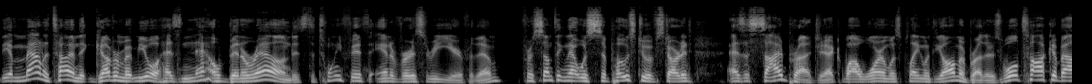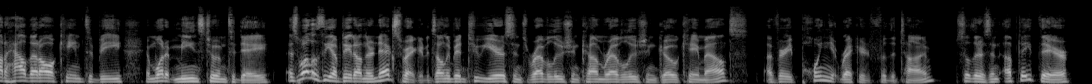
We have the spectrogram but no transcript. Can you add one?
the amount of time that Government Mule has now been around. It's the 25th anniversary year for them, for something that was supposed to have started as a side project while Warren was playing with the Allman Brothers. We'll talk about how that all came to be and what it means to him today, as well as the update on their next record. It's only been two years since Revolution Come, Revolution Go came out, a very poignant record for the time. So there's an update there.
